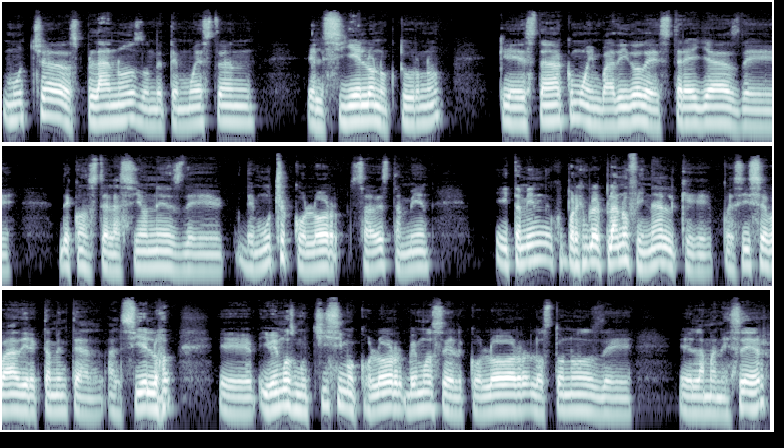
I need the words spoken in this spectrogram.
muchos planos donde te muestran el cielo nocturno que está como invadido de estrellas, de, de constelaciones, de, de, mucho color, ¿sabes? También. Y también, por ejemplo, el plano final, que pues sí se va directamente al, al cielo eh, y vemos muchísimo color, vemos el color, los tonos de el amanecer,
